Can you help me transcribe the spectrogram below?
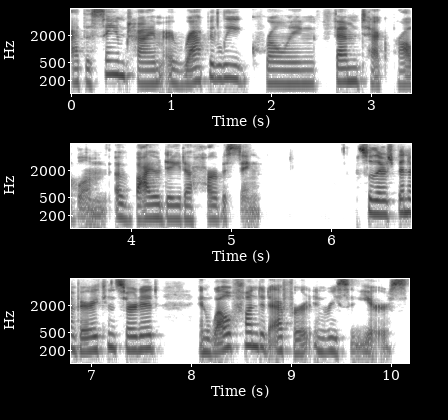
at the same time a rapidly growing femtech problem of biodata harvesting. So there's been a very concerted and well funded effort in recent years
